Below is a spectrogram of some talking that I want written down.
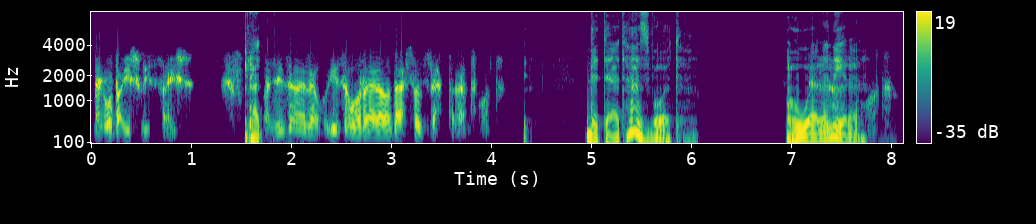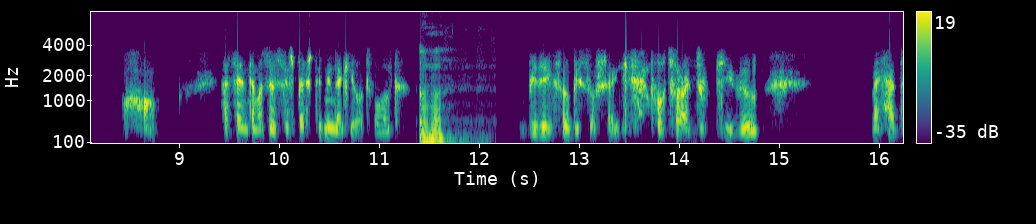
meg oda is, vissza is. Hát. Az Izaóra előadás az rettenet volt. De teltház volt? A hó ellenére? Aha. Hát szerintem az összes pesti mindenki ott volt. Aha. Vidékről biztos senki volt rajtuk kívül. Meg hát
